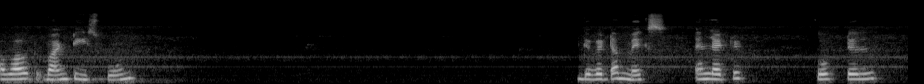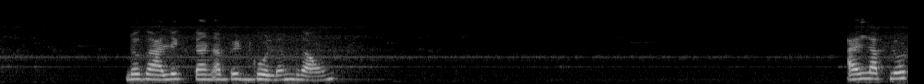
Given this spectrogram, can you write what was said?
about 1 teaspoon Give it a mix and let it cook till the garlic turn a bit golden brown. I'll upload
